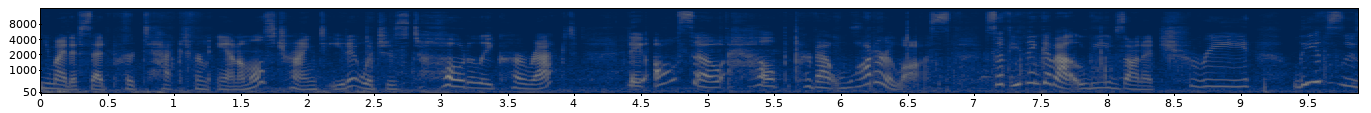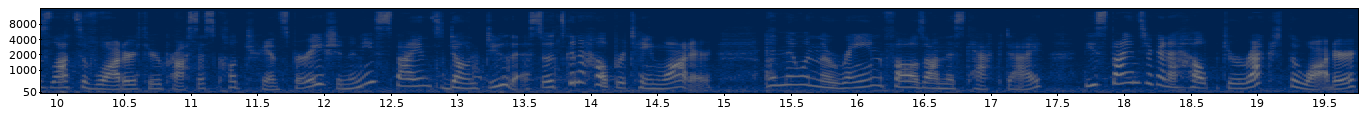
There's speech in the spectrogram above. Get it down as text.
you might have said protect from animals trying to eat it, which is totally correct. They also help prevent water loss. So if you think about leaves on a tree, leaves lose lots of water through a process called transpiration, and these spines don't do this, so it's gonna help retain water. And then when the rain falls on this cacti, these spines are gonna help direct the water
